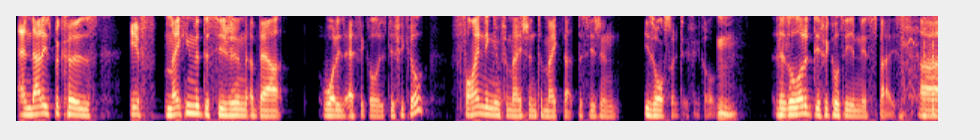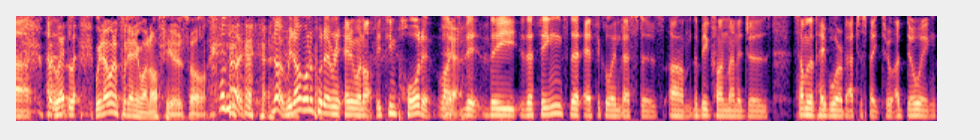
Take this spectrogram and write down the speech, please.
And that is because if making the decision about what is ethical is difficult, finding information to make that decision is also difficult. There's a lot of difficulty in this space. Uh, But let, let- we don't want to put anyone off here as well. well, no, no, we don't want to put every, anyone off. It's important. Like Yeah. the, the the things that ethical investors, um, the big fund managers, some of the people we're about to speak to are doing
